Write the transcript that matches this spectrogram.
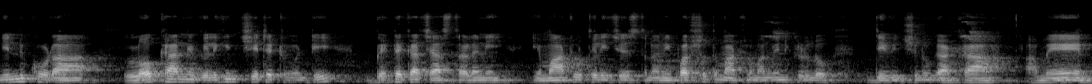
నిన్ను కూడా లోకాన్ని వెలిగించేటటువంటి బిడ్డగా చేస్తాడని ఈ మాటలు తెలియజేస్తున్నాను. ఈ పరిశుద్ధ మాటలు మన వెనుకడిలో దీవించునుగాక. ఆమెన్.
